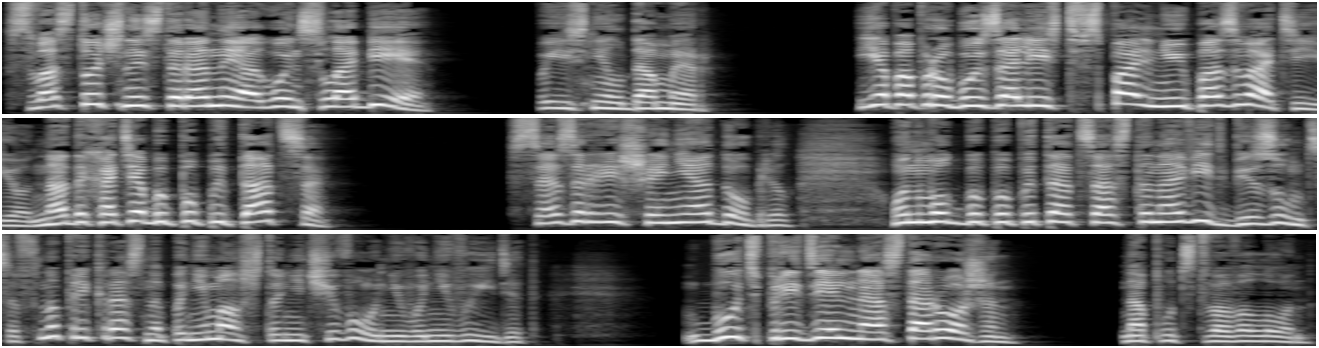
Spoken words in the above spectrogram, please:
«С восточной стороны огонь слабее», — пояснил Домер. «Я попробую залезть в спальню и позвать ее. Надо хотя бы попытаться». Цезарь решение одобрил. Он мог бы попытаться остановить безумцев, но прекрасно понимал, что ничего у него не выйдет. «Будь предельно осторожен», — напутствовал он.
